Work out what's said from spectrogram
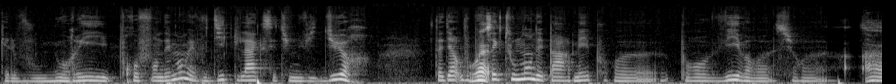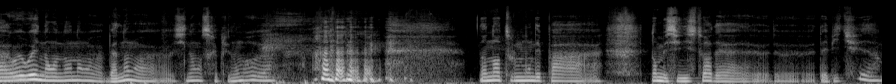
qu'elle vous nourrit profondément. Mais vous dites là que c'est une vie dure. C'est-à-dire, vous pensez que tout le monde n'est pas armé pour, pour vivre sur. ah oui, oui, non, non, non. Bah non, sinon on serait plus nombreux. Hein. Non, non, tout le monde n'est pas. Non, mais c'est une histoire d'habitude. Hein.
